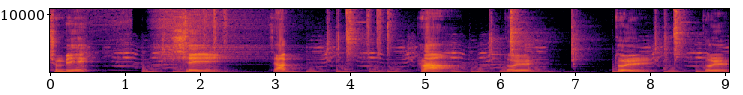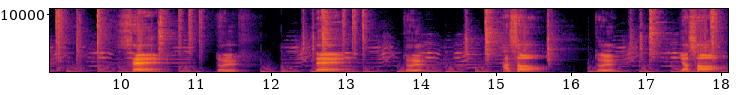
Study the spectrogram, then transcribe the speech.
준비 시작. 하나 둘 둘 둘 셋 둘 넷 둘 다섯 둘 여섯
